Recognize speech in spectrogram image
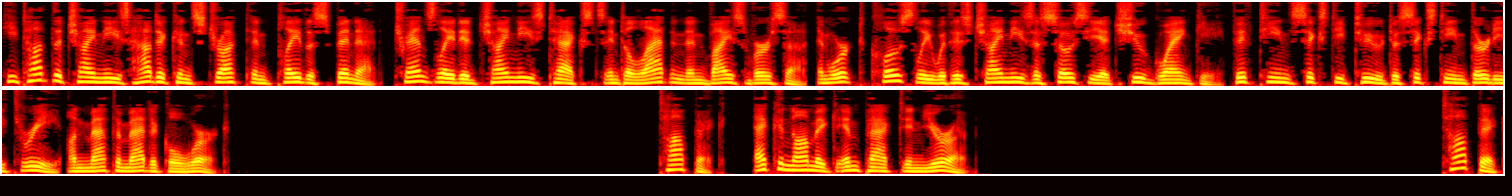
He taught the Chinese how to construct and play the spinet, translated Chinese texts into Latin and vice versa, and worked closely with his Chinese associate Xu Guangqi (1562–1633) on mathematical work. Topic: Economic impact in Europe. Topic:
